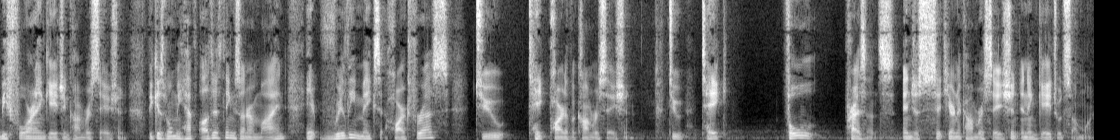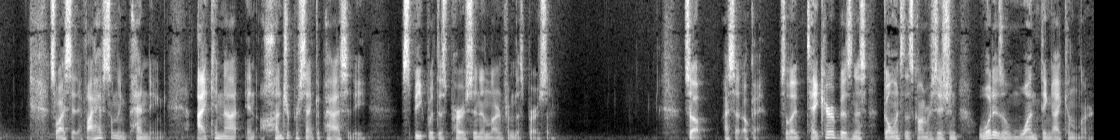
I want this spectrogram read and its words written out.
before I engage in conversation. Because when we have other things on our mind, it really makes it hard for us to take part of a conversation, to take full presence and just sit here in a conversation and engage with someone. So I said, if I have something pending, I cannot, in 100% capacity, speak with this person and learn from this person. So I said, okay, so like take care of business, go into this conversation. What is one thing I can learn?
